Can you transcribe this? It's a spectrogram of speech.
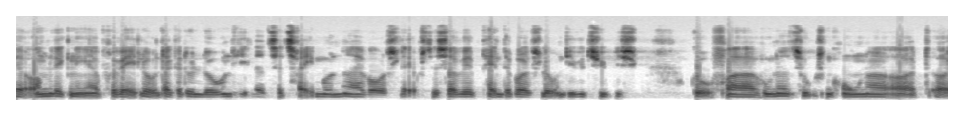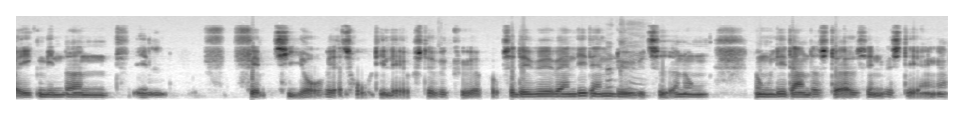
øh, omlægninger af privatlån, der kan du låne helt ned til tre måneder af vores laveste. Så vil pantebrevslån, de vil typisk gå fra 100.000 kroner og, og ikke mindre end en 5-10 år, vil jeg tro, de laveste vil køre på. Så det vil være en lidt anden okay. løbetid og nogle, nogle lidt andre størrelse investeringer.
